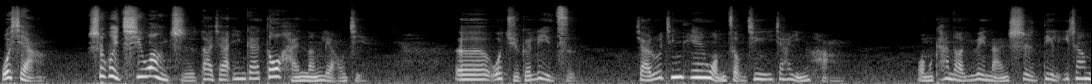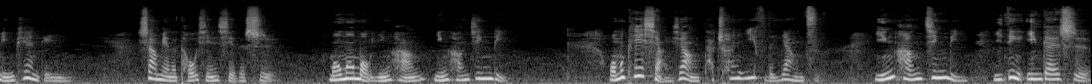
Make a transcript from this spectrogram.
我想，社会期望值大家应该都还能了解。呃，我举个例子，假如今天我们走进一家银行。我们看到一位男士递了一张名片给你，上面的头衔写的是“某某某银行银行经理”。我们可以想象他穿衣服的样子，银行经理一定应该是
